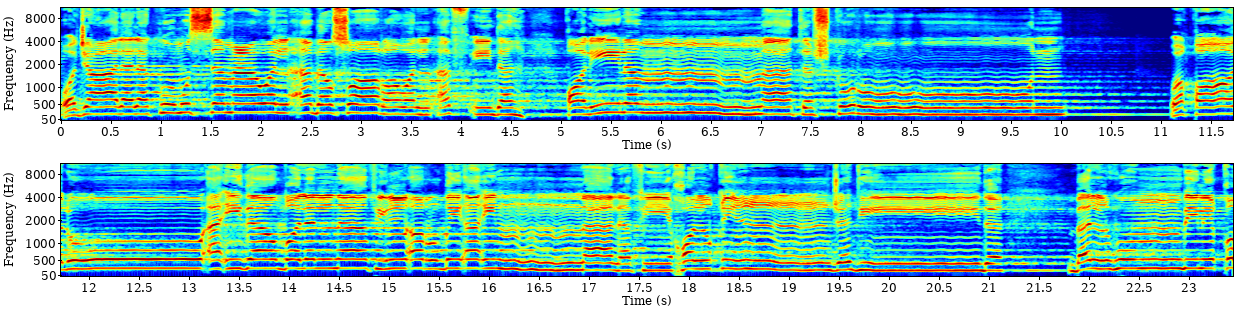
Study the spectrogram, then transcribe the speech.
وجعل لكم السمع والأبصار والأفئدة قليلا ما تشكرون. وقالوا أإذا ضللنا في الأرض أإنا لفي خلق جديد. بل هم بلقاء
